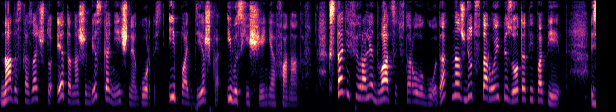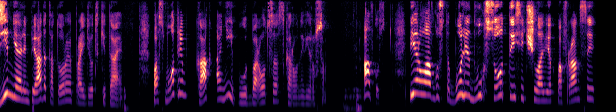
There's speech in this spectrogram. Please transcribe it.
Надо сказать, что это наша бесконечная гордость и поддержка, и восхищение фанатов. Кстати, в феврале 22 года нас ждет второй эпизод этой эпопеи – зимняя Олимпиада, которая пройдет в Китае. Посмотрим, как они будут бороться с коронавирусом. Август. 1 августа более 200 тысяч человек по Франции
